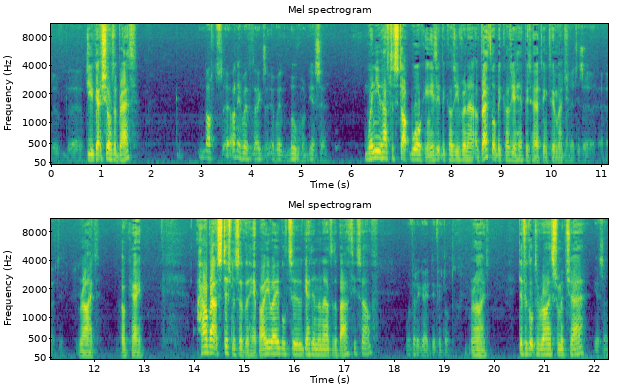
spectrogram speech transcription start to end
with, uh, Do you get short of breath? Not uh, only with ex- with movement, yes, sir. When you have to stop walking, is it because you've run out of breath or because your hip is hurting too much? It is uh, hurting. Right. Okay. How about stiffness of the hip? Are you able to get in and out of the bath yourself? With very great difficult. Right. Difficult to rise from a chair? Yes, sir.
